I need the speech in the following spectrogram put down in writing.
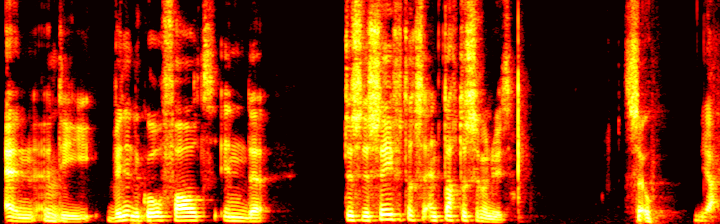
En Hmm. die winnende goal valt in de, tussen de 70ste en 80ste minuut. Zo, Ja.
